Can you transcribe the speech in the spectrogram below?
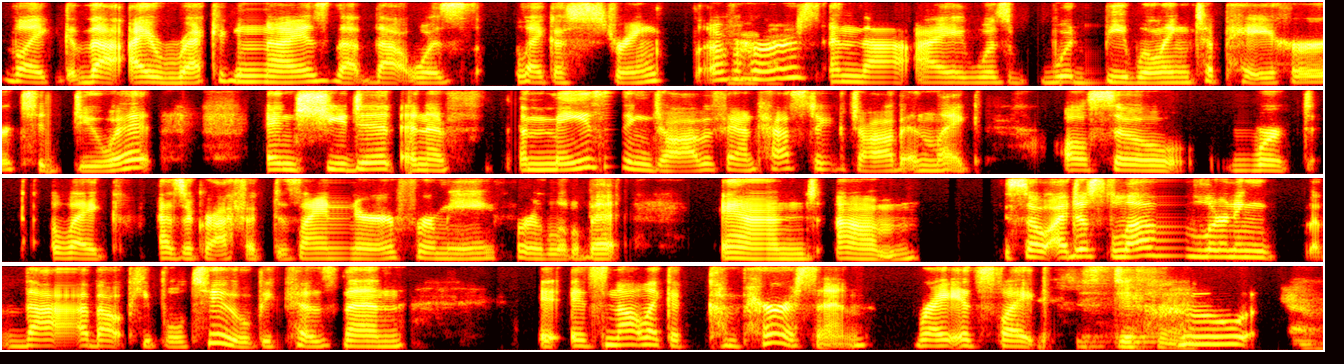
like that I recognized that that was like a strength of mm-hmm. hers and that I was would be willing to pay her to do it and she did an amazing job a fantastic job and like also worked like as a graphic designer for me for a little bit and um so I just love learning that about people too because then it, it's not like a comparison right it's like it's different who yeah.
